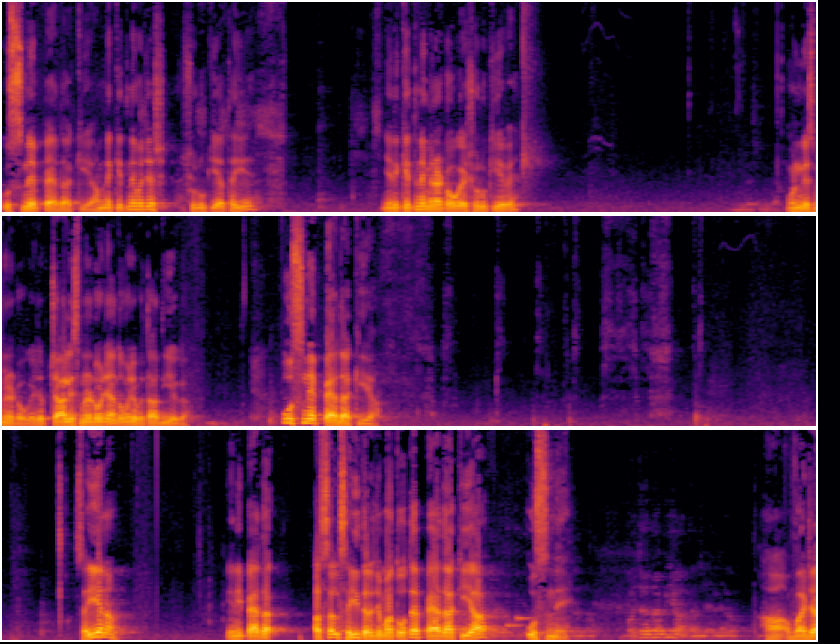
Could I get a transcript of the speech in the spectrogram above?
اس نے پیدا کیا۔ ہم نے کتنے بجے شروع کیا تھا یہ؟ یعنی کتنے منٹ ہو گئے شروع کیے ہوئے؟ انیس منٹ ہو گئے۔ جب چالیس منٹ ہو جائیں تو مجھے بتا دیے گا۔ اس نے پیدا کیا۔ صحیح ہے نا؟ یعنی پیدا، اصل صحیح ترجمہ تو ہوتا ہے پیدا کیا اس نے۔ ہاں وجہ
